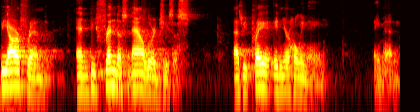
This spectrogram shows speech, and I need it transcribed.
be our friend and befriend us now, Lord Jesus, as we pray in your holy name. Amen.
